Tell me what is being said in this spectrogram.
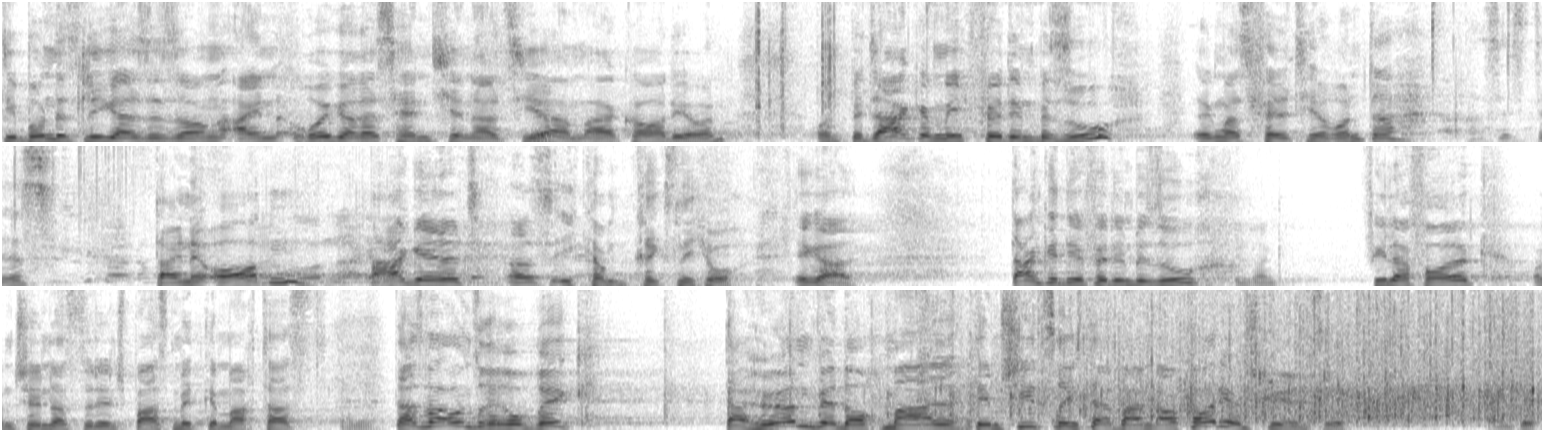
die Bundesliga-Saison ein ruhigeres Händchen als hier ja. am Akkordeon und bedanke mich für den Besuch. Irgendwas fällt hier runter. Was ist das? Deine Orden, Bargeld. Also ich komm, krieg's nicht hoch. Egal. Danke dir für den Besuch. Vielen Dank. Viel Erfolg und schön, dass du den Spaß mitgemacht hast. Das war unsere Rubrik. Da hören wir doch mal dem Schiedsrichter beim Akkordeonspielen zu. Danke.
